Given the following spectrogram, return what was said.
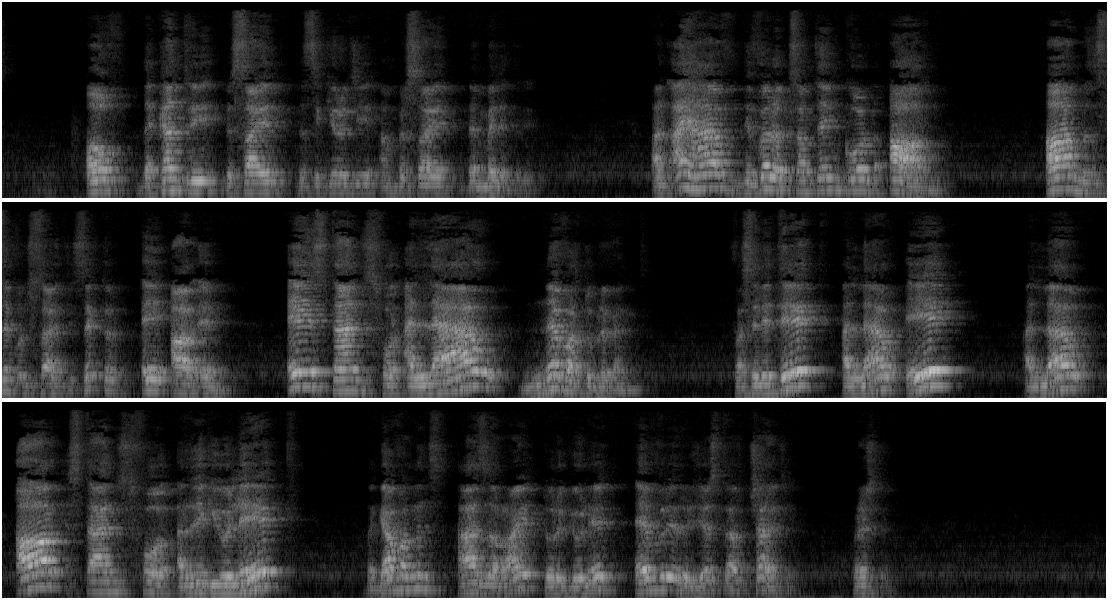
of the country beside the security and beside the military. And I have developed something called ARM. ARM is the civil society sector, ARM. A stands for allow, never to prevent. Facilitate, allow, A, allow. R stands for regulate. The government has the right to regulate every registered charity.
